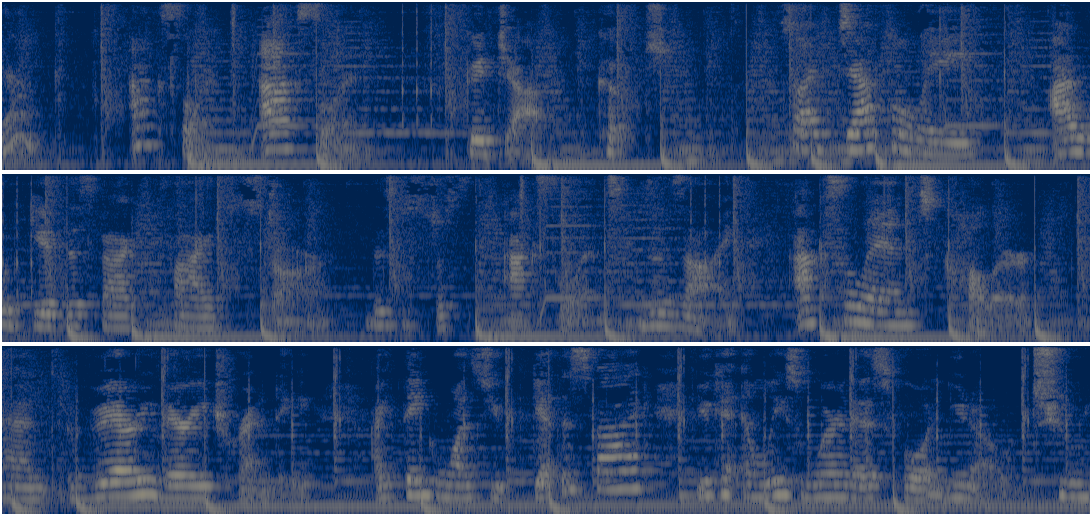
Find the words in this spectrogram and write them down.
Yeah. Excellent. Excellent. Good job coach. So I definitely I would give this bag five star this is just excellent design excellent color and very very trendy. I think once you get this bag you can at least wear this for you know two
